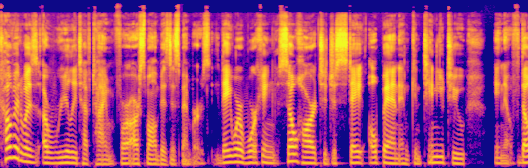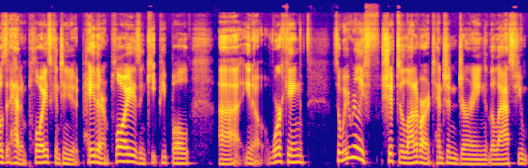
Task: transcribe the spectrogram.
COVID was a really tough time for our small business members. They were working so hard to just stay open and continue to, you know, those that had employees continue to pay their employees and keep people, uh, you know, working. So we really f- shifted a lot of our attention during the last few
